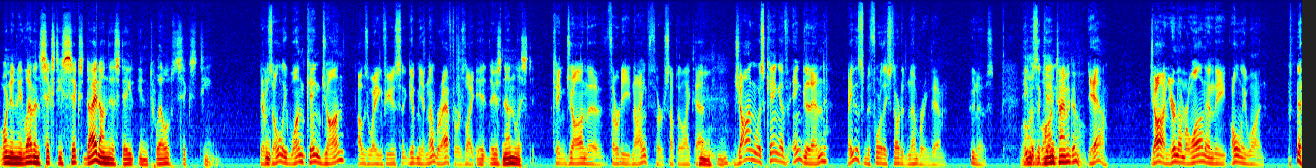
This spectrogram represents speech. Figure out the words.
Born in 1166, died on this date in 1216. There was only one King John. I was waiting for you to give me a number afterwards, like It, there's none listed. King John the 39th or something like that. Mhm. John was king of England. Maybe this is before they started numbering them. Who knows? He Long- was the long time ago. Yeah. John, you're number one and the only one.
